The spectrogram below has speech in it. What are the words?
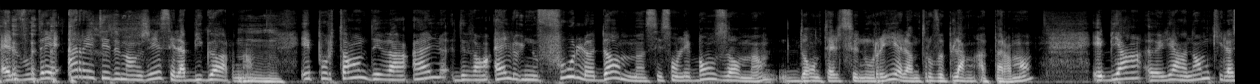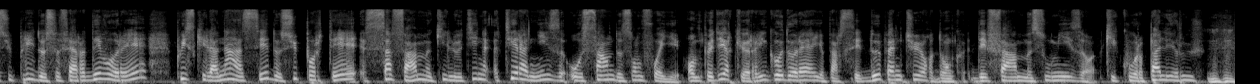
Elle voudrait arrêter de manger, c'est la bigorne. Mhm. Et pourtant, devant elle, devant elle, une foule d'hommes, ce sont les bons hommes hein, dont elle se nourrit, elle en trouve plein apparemment. Eh bien, euh, il y a un homme qui la supplie de se faire dévorer puisqu'il en a assez de supporter sa femme qui le tyrannise au sein de son foyer. On peut dire que Rigaud d'oreille, par ces deux peintures, donc des femmes soumises qui courent pas les rues mhm.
